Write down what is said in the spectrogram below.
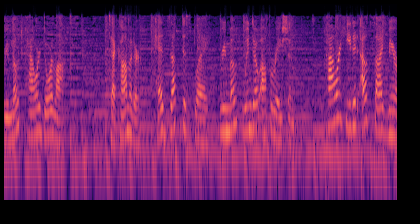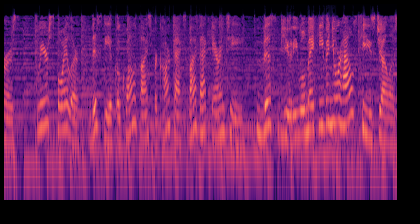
remote power door locks, tachometer, heads-up display, remote window operation, power heated outside mirrors, rear spoiler. This vehicle qualifies for Carfax buyback guarantee. This beauty will make even your house keys jealous.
